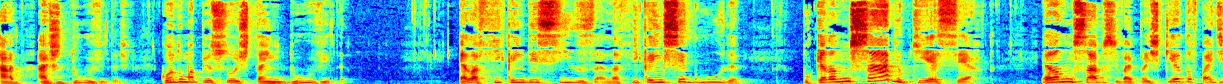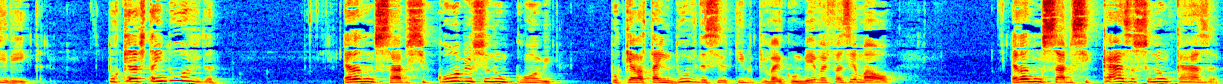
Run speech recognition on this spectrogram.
A, as dúvidas. Quando uma pessoa está em dúvida, ela fica indecisa, ela fica insegura porque ela não sabe o que é certo. Ela não sabe se vai para a esquerda ou para a direita, porque ela está em dúvida. Ela não sabe se come ou se não come, porque ela está em dúvida se aquilo que vai comer vai fazer mal. Ela não sabe se casa ou se não casa,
